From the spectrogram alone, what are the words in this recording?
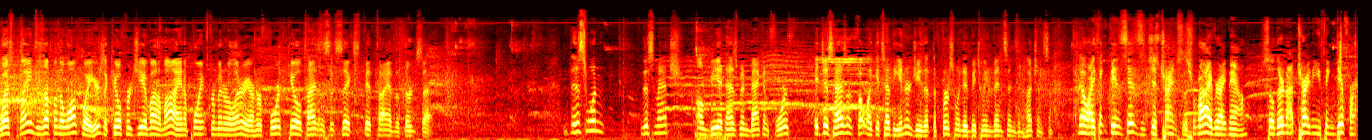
West Plains is up on the walkway. Here's a kill for Giovanna Mai and a point for Mineral Area. Her fourth kill ties us at six, fifth tie of the third set. This one, this match, albeit has been back and forth, it just hasn't felt like it's had the energy that the first one did between Vincennes and Hutchinson. no, I think Vincennes is just trying to survive right now. So they're not trying anything different.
